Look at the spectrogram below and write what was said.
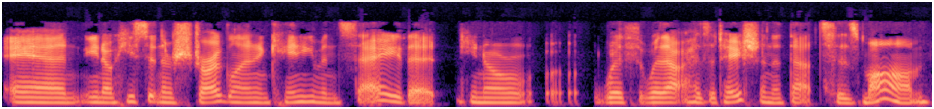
And you know, he's sitting there struggling and can't even say that you know with without hesitation that that's his mom.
